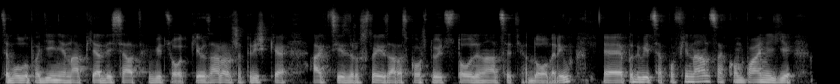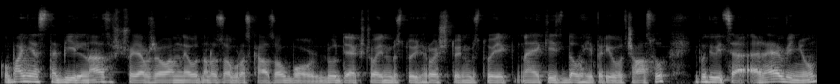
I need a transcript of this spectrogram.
це було падіння на 50%. Зараз вже трішки акції зросли і зараз коштують 111 доларів. Е, подивіться, по фінансах компанії компанія стабільна, що я вже вам неодноразово розказував, бо люди, якщо інвестують гроші, то інвестує на якийсь довгий період часу. І подивіться, ревеню,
